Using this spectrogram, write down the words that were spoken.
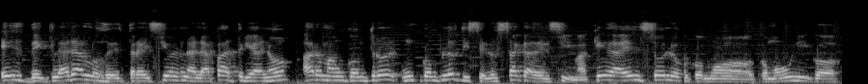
es declararlos de traición a la patria, ¿no? Arma un control, un complot y se los saca de encima. Queda él solo como, como único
